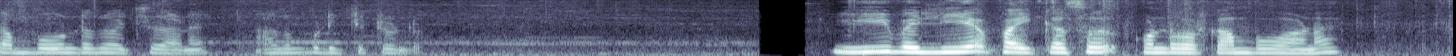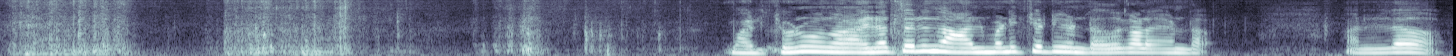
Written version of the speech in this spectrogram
കമ്പൗണ്ട് എന്ന് വെച്ചതാണ്. അതും പിടിച്ചിട്ടുണ്ട്. ഈ വലിയ ഫൈക്കസ് കൊണ്ടുവെക്കാൻ പോവാണ്. മരിച്ചോണ്ട് പോകുന്നു അതിനകത്തൊരു നാൽമണിച്ചെടി ഉണ്ട്. അത് കളയണ്ട. നല്ല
